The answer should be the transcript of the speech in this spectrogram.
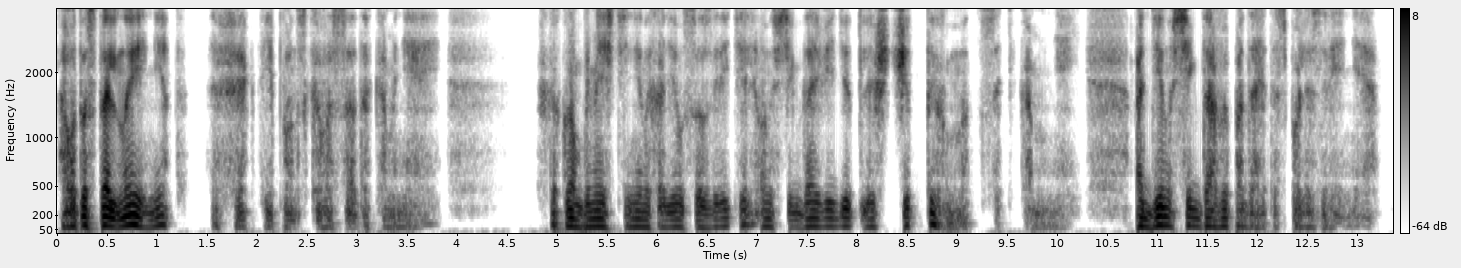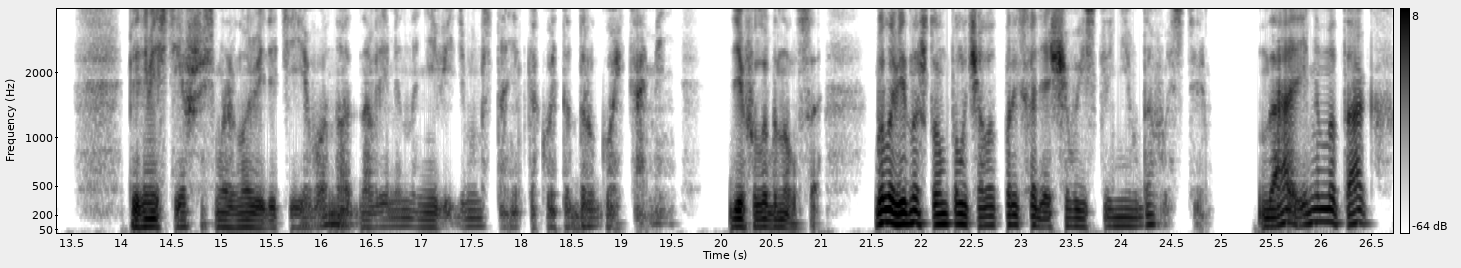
А вот остальные нет. Эффект японского сада камней. В каком бы месте ни находился зритель, он всегда видит лишь четырнадцать камней. Один всегда выпадает из поля зрения. Переместившись, можно увидеть и его, но одновременно невидимым станет какой-то другой камень. Див улыбнулся. Было видно, что он получал от происходящего искреннее удовольствие. Да, именно так.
